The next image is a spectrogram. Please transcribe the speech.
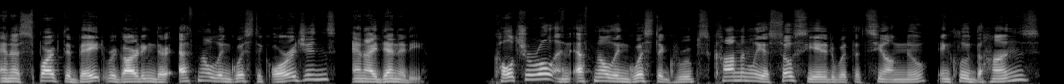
and has sparked debate regarding their ethno-linguistic origins and identity. Cultural and ethno-linguistic groups commonly associated with the Xiongnu include the Huns,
